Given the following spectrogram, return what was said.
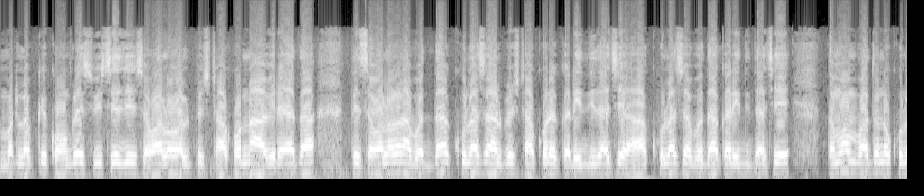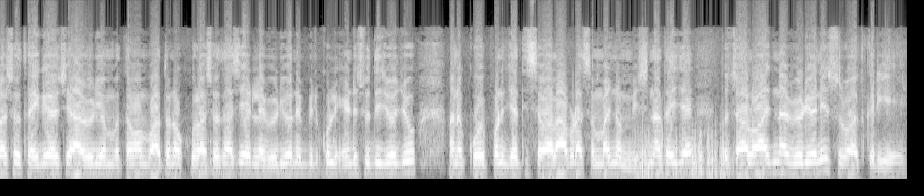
મતલબ કે કોંગ્રેસ વિશે જે સવાલો અલ્પેશ ઠાકોરના આવી રહ્યા હતા, તે સવાલોના બધા ખુલાસા અલ્પેશ ઠાકોરે કરી દીધા છે. આ ખુલાસા બધા કરી દીધા છે. તમામ વાતોનો ખુલાસો થઈ ગયો છે. આ વિડીયોમાં તમામ વાતોનો ખુલાસો થશે. એટલે વિડીયોને બિલકુલ એન્ડ સુધી જોજો અને કોઈ પણ જેથી સવાલ આપણા સમાજનો મિસ ના થઈ જાય. તો ચાલો આજના વિડીયોની શરૂઆત કરીએ.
